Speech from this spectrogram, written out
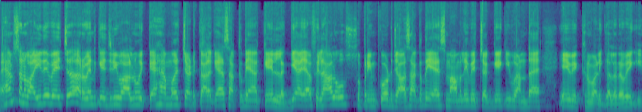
ਅਹਿਮ ਸੁਣਵਾਈ ਦੇ ਵਿੱਚ ਅਰਵਿੰਦ ਕੇਜਰੀਵਾਲ ਨੂੰ ਇੱਕ ਅਹਿਮ ਝਟਕਾ ਕਹਿ ਸਕਦੇ ਹਾਂ ਕਿ ਲੱਗਿਆ ਆ। ਫਿਲਹਾਲ ਉਹ ਸੁਪਰੀਮ ਕੋਰਟ ਜਾ ਸਕਦੇ ਆ। ਇਸ ਮਾਮਲੇ ਵਿੱਚ ਅੱਗੇ ਕੀ ਬਣਦਾ ਹੈ, ਇਹ ਵੇਖਣ ਵਾਲੀ ਗੱਲ ਰਹੇਗੀ।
